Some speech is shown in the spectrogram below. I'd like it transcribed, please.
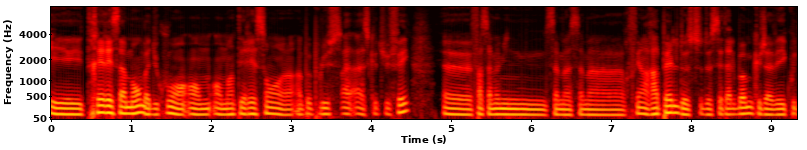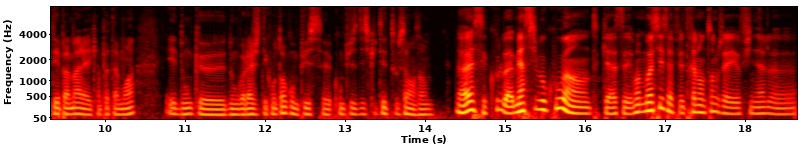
Et très récemment, bah, du coup, en, en- en m'intéressant un peu plus à, à ce que tu fais, enfin, ça m'a mis, une- ça m'a, ça m'a fait un rappel de, ce- de cet album que j'avais écouté pas mal avec un pote à moi. Et donc, euh, donc voilà, j'étais content qu'on puisse, qu'on puisse discuter de tout ça ensemble. Bah ouais, c'est cool. Bah, merci beaucoup, hein, en tout cas. C'est... Moi, moi aussi, ça fait très longtemps que j'avais au final. euh,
